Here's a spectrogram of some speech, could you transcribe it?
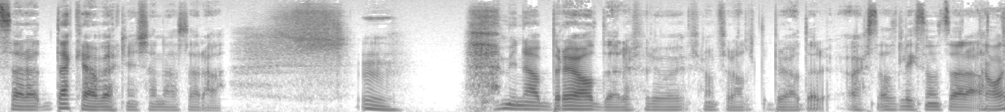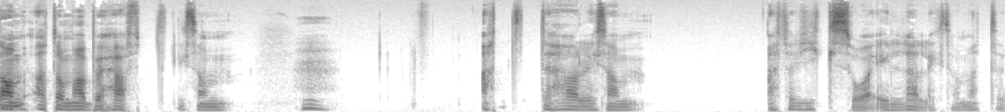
så här, där kan jag verkligen känna så här, Mm. mina bröder, för det var ju framförallt bröder, alltså liksom så här, att, Ja, de, ja. att de har behövt liksom, Mm. att det har liksom, att det gick så illa liksom, att det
